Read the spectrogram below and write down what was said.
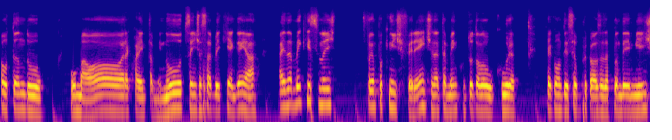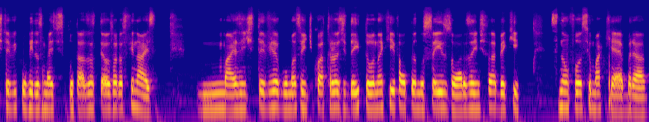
faltando uma hora, 40 minutos, a gente já sabia quem ia ganhar. Ainda bem que esse ano a gente foi um pouquinho diferente, né? Também com toda a loucura que aconteceu por causa da pandemia, a gente teve corridas mais disputadas até as horas finais. Mas a gente teve algumas 24 horas de Daytona que, faltando 6 horas, a gente sabia que se não fosse uma quebra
